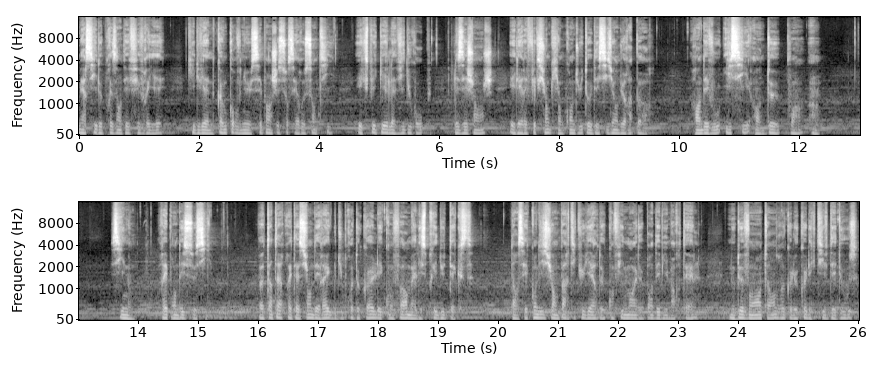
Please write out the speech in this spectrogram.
Merci de présenter février, qu'il vienne comme convenu s'épancher sur ses ressentis expliquer la vie du groupe, les échanges et les réflexions qui ont conduit aux décisions du rapport. Rendez-vous ici en 2.1. Sinon, répondez ceci. Votre interprétation des règles du protocole est conforme à l'esprit du texte. Dans ces conditions particulières de confinement et de pandémie mortelle, nous devons entendre que le collectif des douze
